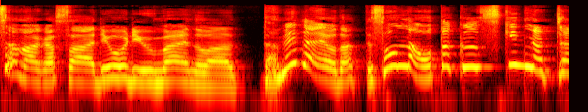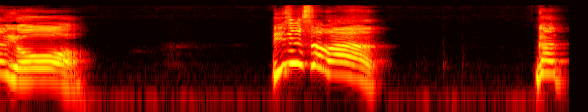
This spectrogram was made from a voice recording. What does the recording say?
様がさ、料理うまいのはダメだよ。だってそんなオタク好きになっちゃうよ。リズ様が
